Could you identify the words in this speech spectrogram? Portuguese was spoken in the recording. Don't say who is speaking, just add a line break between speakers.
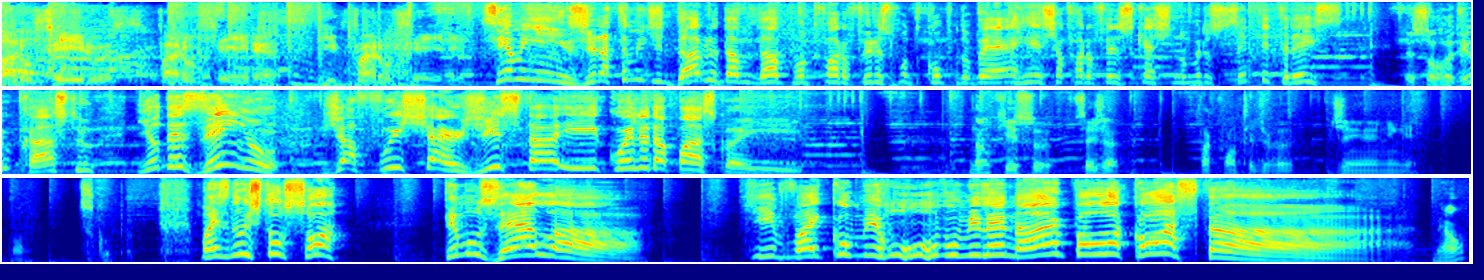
Farofeiros, farofeiras e farofeiras.
Sim, amiguinhos, diretamente de www.farofeiros.com.br, este é o Farofeiros Cast número 103. Eu sou Rodrigo Castro e eu desenho! Já fui chargista e coelho da Páscoa e... Não que isso seja pra conta de, de ninguém. Bom, desculpa. Mas não estou só! Temos ela! Que vai comer um ovo milenar, Paula Costa! Não?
